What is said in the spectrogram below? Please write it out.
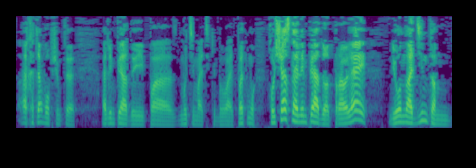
А хотя, в общем-то, Олимпиады и по математике бывает. Поэтому хоть сейчас на Олимпиаду отправляй, и он один там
